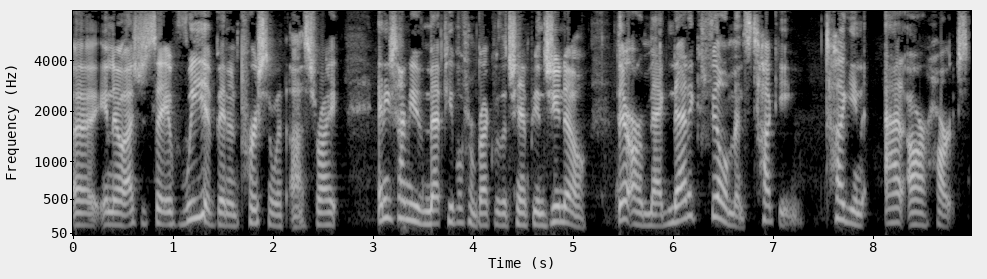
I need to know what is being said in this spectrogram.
uh, you know, I should say, if we have been in person with us, right? Anytime you've met people from Breakfast with Champions, you know there are magnetic filaments tugging, tugging at our hearts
